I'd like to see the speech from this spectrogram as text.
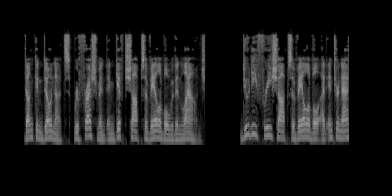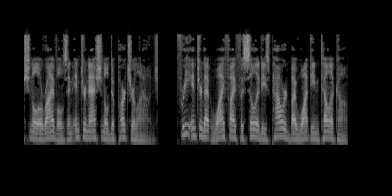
Dunkin' Donuts, refreshment and gift shops available within lounge. Duty-free shops available at international arrivals and international departure lounge. Free Internet Wi-Fi facilities powered by Wateen Telecom.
